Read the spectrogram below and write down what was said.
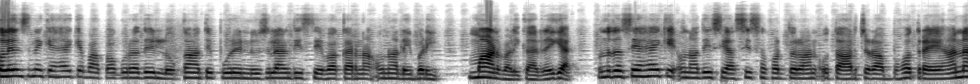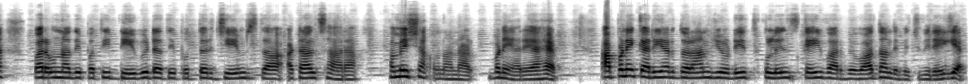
ਕੋਲਿੰਸ ਨੇ ਕਿਹਾ ਹੈ ਕਿ ਪਾਪਾਕੁਰਾ ਦੇ ਲੋਕਾਂ ਅਤੇ ਪੂਰੇ ਨਿਊਜ਼ੀਲੈਂਡ ਦੀ ਸੇਵਾ ਕਰਨਾ ਉਹਨਾਂ ਲਈ ਬੜੀ ਮਾਣ ਵਾਲੀ ਕਰ ਰਹੀ ਹੈ। ਉਹਨਾਂ ਦੱਸਿਆ ਹੈ ਕਿ ਉਹਨਾਂ ਦੇ ਸਿਆਸੀ ਸਫ਼ਰ ਦੌਰਾਨ ਉਤਾਰ ਚੜਾਅ ਬਹੁਤ ਰਹੇ ਹਨ, ਪਰ ਉਹਨਾਂ ਦੇ ਪਤੀ ਡੇਵਿਡ ਅਤੇ ਪੁੱਤਰ ਜੇਮਸ ਦਾ ਅਟਲ ਸਹਾਰਾ ਹਮੇਸ਼ਾ ਉਹਨਾਂ ਨਾਲ ਬਣਿਆ ਰਿਹਾ ਹੈ। ਆਪਣੇ ਕੈਰੀਅਰ ਦੌਰਾਨ ਯੂਡਿਥ ਕੁਲਿੰਸ ਕਈ ਵਾਰ ਵਿਵਾਦਾਂ ਦੇ ਵਿੱਚ ਵੀ ਰਹੀ ਹੈ।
